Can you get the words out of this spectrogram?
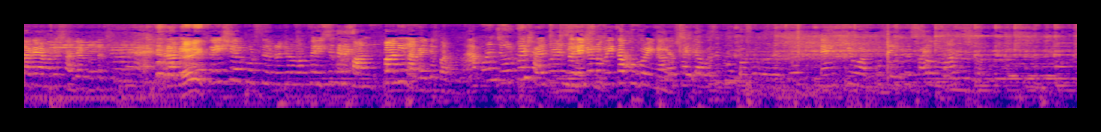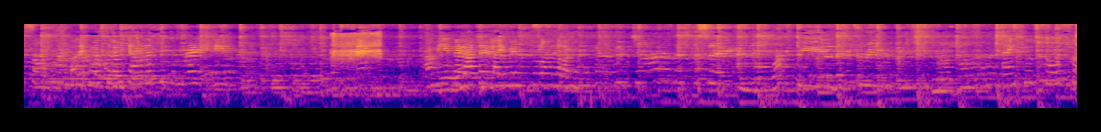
লাগাই আমাদের সাজার কথা ছিল। আমি ফেশিয়াল করছি ওটার জন্য আমার ফেসে কোনো পান- পানি লাগাইতে পারব না। আপনি জোর করে শাড়ি পরে So, এই জন্য মেকআপও করে নিয়ে শাড়িটা আমাদের খুব পছন্দ হয়েছে। থ্যাংক ইউ আপু থ্যাংক ইউ সো মাচ ওয়ালাইকুম আসসালাম কেমন আছো তোমরা? এই আমি এদের রাতের লাইভে তুলনা লাগাবো thank you so so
